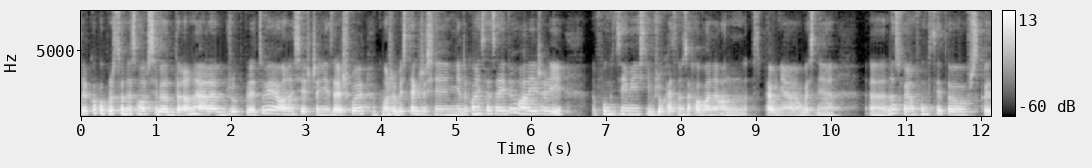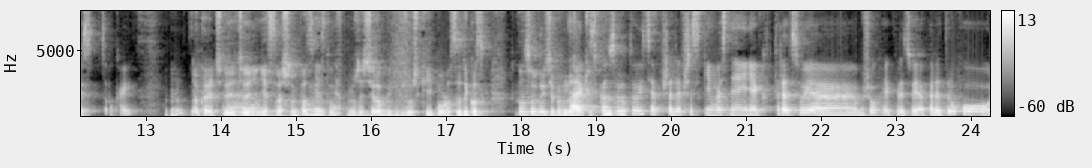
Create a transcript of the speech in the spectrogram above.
tylko po prostu one są od siebie oddalone, ale brzuch pracuje, one się jeszcze nie zeszły. Okay. Może być tak, że się nie do końca zejdą, ale jeżeli funkcje mięśni brzucha są zachowane, on spełnia właśnie e, no, swoją funkcję, to wszystko jest ok. Mhm, Okej, okay, czyli, czyli nie straszymy pacjentów, nie możecie robić brzuszki i po prostu tylko Skonsultujcie pewne tak, rzeczy. Tak, skonsultujcie przede wszystkim właśnie jak pracuje brzuch, jak pracuje aparat ruchu,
